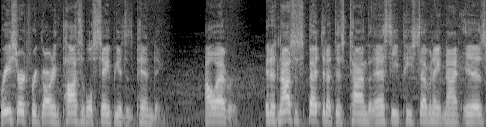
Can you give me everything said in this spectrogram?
Research regarding possible sapience is pending. However, it is not suspected at this time that SCP-789 is,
